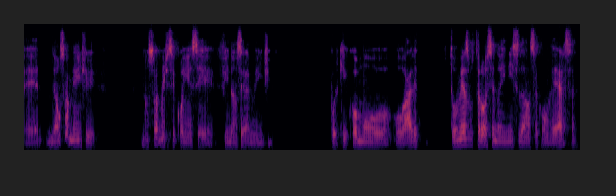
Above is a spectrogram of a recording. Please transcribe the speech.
É, não somente não somente se conhecer financeiramente, porque como o Ali, tu mesmo trouxe no início da nossa conversa,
